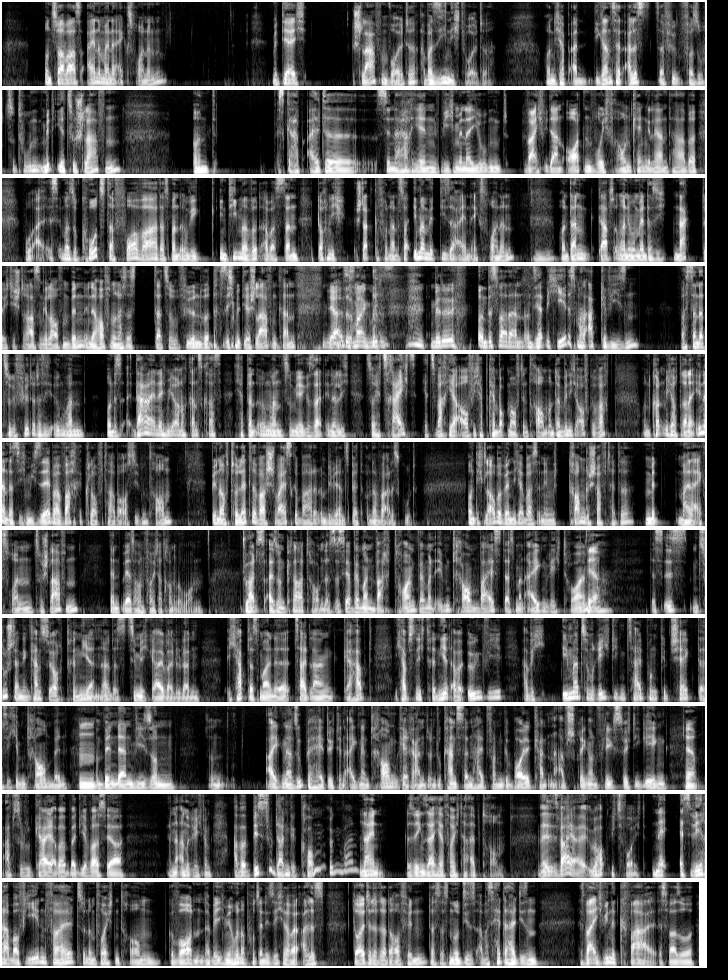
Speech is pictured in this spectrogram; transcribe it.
und zwar war es eine meiner Ex-Freundinnen, mit der ich schlafen wollte, aber sie nicht wollte. Und ich habe die ganze Zeit alles dafür versucht zu tun, mit ihr zu schlafen. Und es gab alte Szenarien, wie ich in meiner Jugend war ich wieder an Orten, wo ich Frauen kennengelernt habe, wo es immer so kurz davor war, dass man irgendwie intimer wird, aber es dann doch nicht stattgefunden hat. Es war immer mit dieser einen Ex-Freundin. Und dann gab es irgendwann den Moment, dass ich nackt durch die Straßen gelaufen bin, in der Hoffnung, dass es dazu führen wird, dass ich mit ihr schlafen kann. Ja, und ist das, immer ein gutes Mittel. und das war dann, und sie hat mich jedes Mal abgewiesen, was dann dazu geführt hat, dass ich irgendwann, und das, daran erinnere ich mich auch noch ganz krass, ich habe dann irgendwann zu mir gesagt innerlich, so jetzt reicht's, jetzt wach hier auf, ich habe keinen Bock mehr auf den Traum. Und dann bin ich aufgewacht und konnte mich auch daran erinnern, dass ich mich selber wachgeklopft habe aus diesem Traum, bin auf Toilette, war schweißgebadet und bin wieder ins Bett und dann war alles gut. Und ich glaube, wenn ich aber es in dem Traum geschafft hätte, mit meiner Ex-Freundin zu schlafen, dann wäre es auch ein feuchter Traum geworden. Du hattest also einen Klartraum. Das ist ja, wenn man wach träumt, wenn man im Traum weiß, dass man eigentlich träumt. Ja. Das ist ein Zustand, den kannst du ja auch trainieren. Ne? Das ist ziemlich geil, weil du dann, ich habe das mal eine Zeit lang gehabt. Ich habe es nicht trainiert, aber irgendwie habe ich immer zum richtigen Zeitpunkt gecheckt, dass ich im Traum bin und bin dann wie so ein, so ein eigener Superheld durch den eigenen Traum gerannt und du kannst dann halt von Gebäudekanten abspringen und fliegst durch die Gegend. Ja. Absolut geil, aber bei dir war es ja in eine andere Richtung. Aber bist du dann gekommen irgendwann? Nein, deswegen sage ich ja feuchter Albtraum. Es war ja überhaupt nichts feucht. Ne, es wäre aber auf jeden Fall zu einem feuchten Traum geworden. Da bin ich mir hundertprozentig sicher, weil alles deutete darauf hin, dass es nur dieses, aber es hätte halt diesen, es war eigentlich wie eine Qual. Es war so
